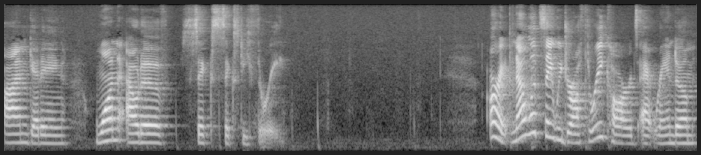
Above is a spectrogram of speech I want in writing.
I'm getting 1 out of 663. All right, now let's say we draw three cards at random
